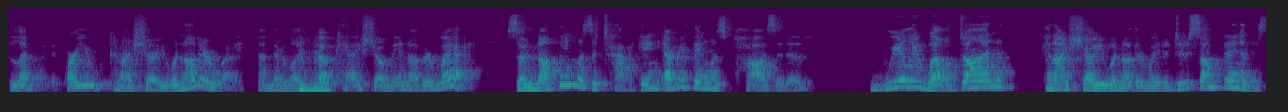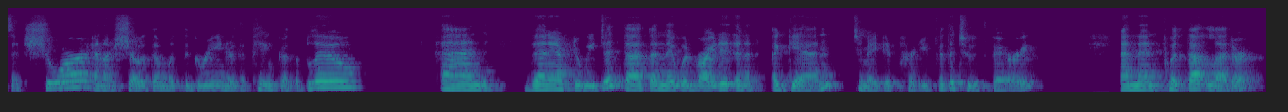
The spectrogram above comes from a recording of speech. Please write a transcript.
Let, are you, can I show you another way? And they're like, mm-hmm. okay, show me another way. So nothing was attacking, everything was positive, really well done can I show you another way to do something? And they said, sure. And I showed them with the green or the pink or the blue. And then after we did that, then they would write it in it again to make it pretty for the tooth fairy. And then put that letter,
